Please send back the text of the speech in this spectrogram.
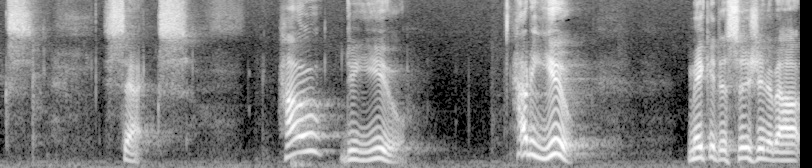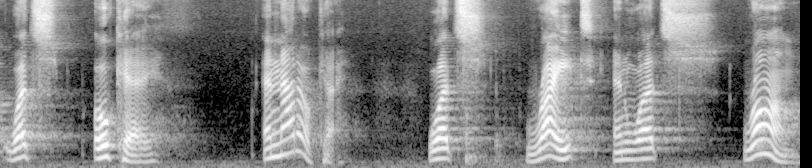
X, sex. How do you, how do you make a decision about what's okay and not okay? What's right and what's wrong?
